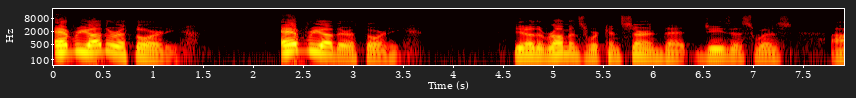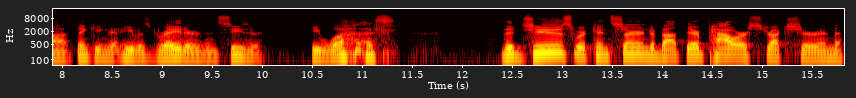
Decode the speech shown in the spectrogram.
every other authority. Every other authority. You know, the Romans were concerned that Jesus was uh, thinking that he was greater than Caesar. He was. The Jews were concerned about their power structure in the,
